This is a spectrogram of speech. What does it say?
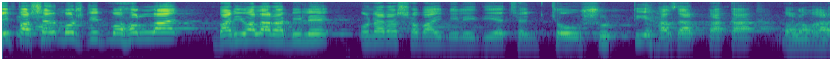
এই পাশের মসজিদ মহল্লায় বাড়িওয়ালারা মিলে ওনারা সবাই মিলে দিয়েছেন চৌষট্টি হাজার টাকা বলমার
